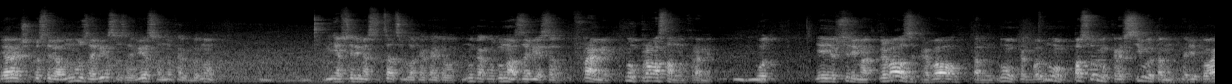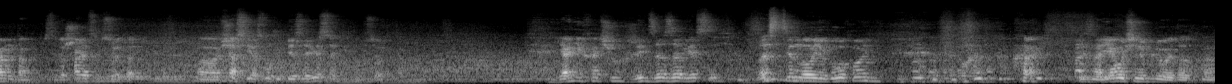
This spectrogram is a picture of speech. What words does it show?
Я раньше представлял, ну, завеса, завеса, ну, как бы, ну, у меня все время ассоциация была какая-то, вот, ну, как вот у нас завеса в храме, ну, в православном храме. Mm-hmm. Вот, я ее все время открывал, закрывал, там, ну, как бы, ну, по-своему красиво, там, ритуально, там, совершается все это. Сейчас а, я служу без завесы, ну, все. Я не хочу жить за завесой, за стеной глухой. Не знаю, я очень люблю этот э,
